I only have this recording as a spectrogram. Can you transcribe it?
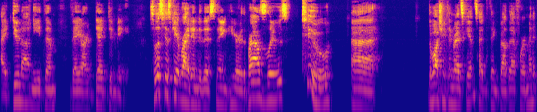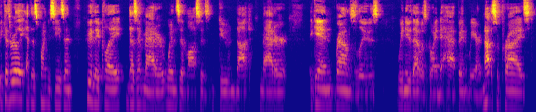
I do not need them. They are dead to me. So let's just get right into this thing here. The Browns lose to uh, the Washington Redskins. had to think about that for a minute because really, at this point in the season, who they play doesn't matter. Wins and losses do not matter. Again, Browns lose. We knew that was going to happen. We are not surprised.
